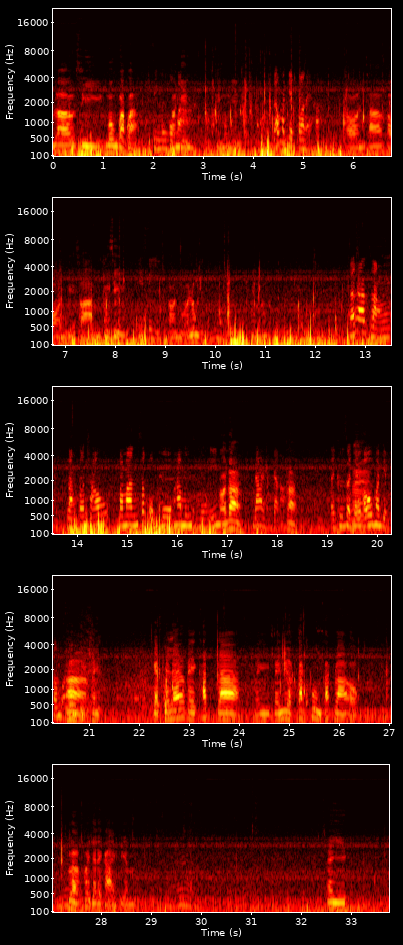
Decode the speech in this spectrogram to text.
เราสี่โมงกว่ากว่าสี่โมงๆกตอนว่าเย็นสี่โมงเย็นๆแล้วมาเก็บตอนไหนคะตอนเช้าตอนที่สามที่สี่ที่สี่ตอนหัวลุ่งยังรุ่งแล้วถ้าหลังหลังตอนเช้าประมาณสักหกโมงห้าโมงหกโมงนี้ก็ได้ได้เหมือนกันเหรอได้ แต่คือส่วนใหญ่แต่เขามาเก็บตอนหัวอ่ารุ่งไปเก็บไปแล้วไปคัดปลา ไปไปเลือกคัดกุ้งคัดปลาออก เพื่อเพื่อจะได้ขายเตรียมอืมไอ้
